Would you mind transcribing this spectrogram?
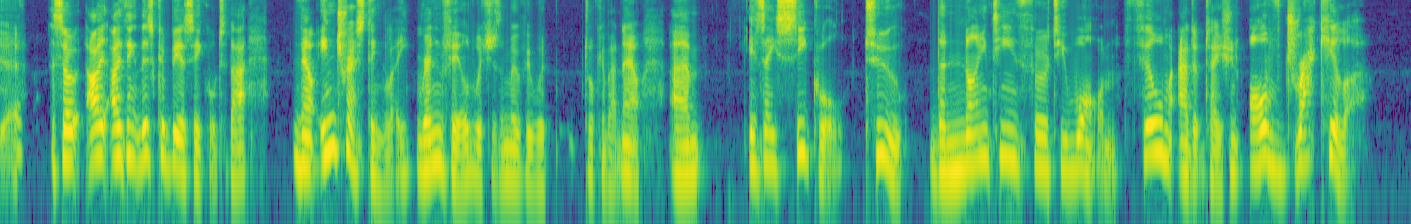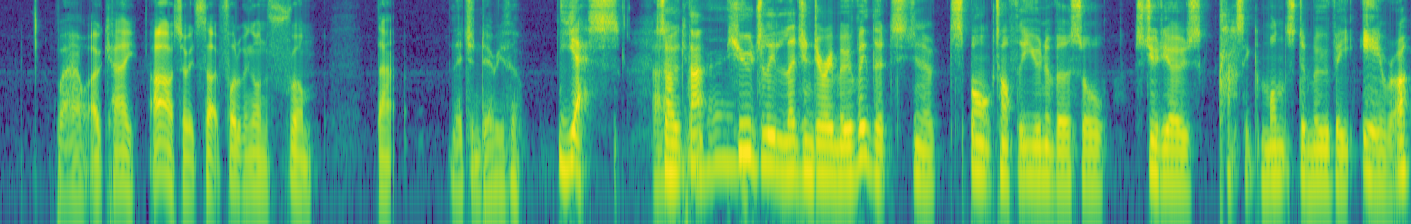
Yeah. So I, I think this could be a sequel to that. Now, interestingly, Renfield, which is the movie we're talking about now, um, is a sequel to the 1931 film adaptation of Dracula. Wow. Okay. Ah, so it's like following on from that legendary film. Yes. So that hugely legendary movie that's you know sparked off the Universal Studios classic monster movie era.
